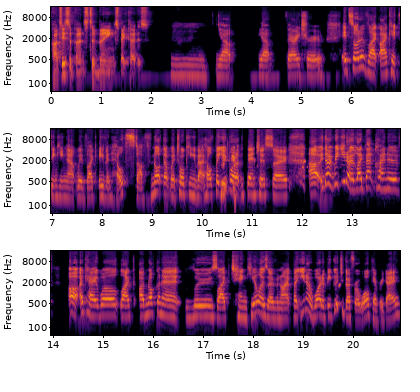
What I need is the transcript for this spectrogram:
participants to being spectators mm, yep. Yep. Very true. It's sort of like I keep thinking that with like even health stuff. Not that we're talking about health, but you brought up the dentist. So, uh, no, but you know, like that kind of, oh, okay, well, like I'm not going to lose like 10 kilos overnight, but you know what? It'd be good to go for a walk every day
